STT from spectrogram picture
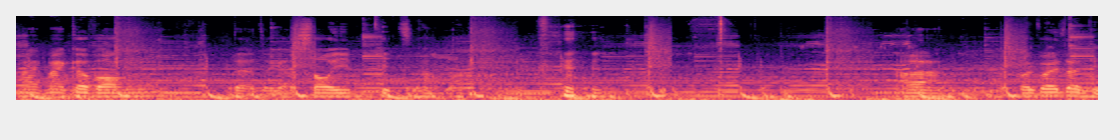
麦麦麦克风的这个收音品质好不好？好了，回归正题。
